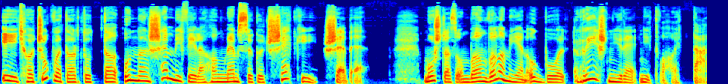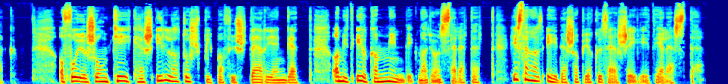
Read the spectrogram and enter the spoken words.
így ha csukva tartotta, onnan semmiféle hang nem szökött se ki, se be. Most azonban valamilyen okból résnyire nyitva hagyták. A folyosón kékes, illatos pipafüst terjengett, amit Ilka mindig nagyon szeretett, hiszen az édesapja közelségét jelezte.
